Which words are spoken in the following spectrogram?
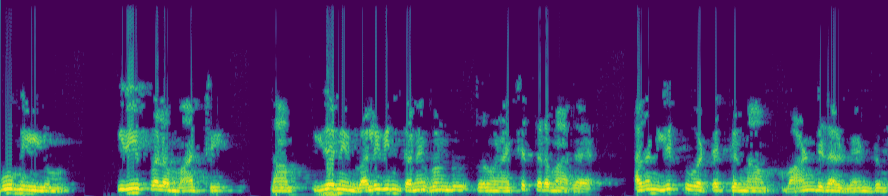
பூமியையும் இதே போல மாற்றி நாம் இதனின் வலுவின் துணை கொண்டு ஒரு நட்சத்திரமாக அதன் ஈர்ப்பு வட்டத்தில் நாம் வாழ்ந்திடல் வேண்டும்.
